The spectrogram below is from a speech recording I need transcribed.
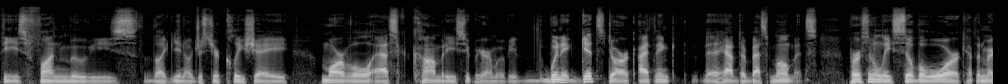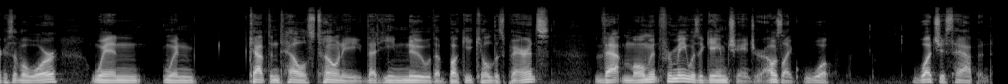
these fun movies, like you know, just your cliche Marvel esque comedy superhero movie. When it gets dark, I think they have their best moments. Personally, Civil War, Captain America: Civil War, when when Captain tells Tony that he knew that Bucky killed his parents, that moment for me was a game changer. I was like, whoa, what just happened?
